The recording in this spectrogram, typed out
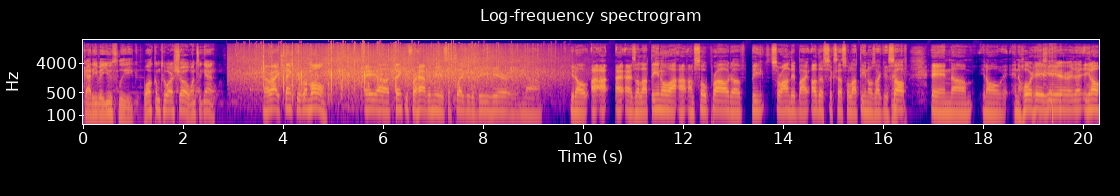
Caribe Youth League. Welcome to our show once again. All right. Thank you, Ramon. Hey, uh, thank you for having me. It's a pleasure to be here. And uh, you know, I, I, as a Latino, I, I'm so proud of being surrounded by other successful Latinos like yourself, and um, you know, and Jorge here, and, uh, you know,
